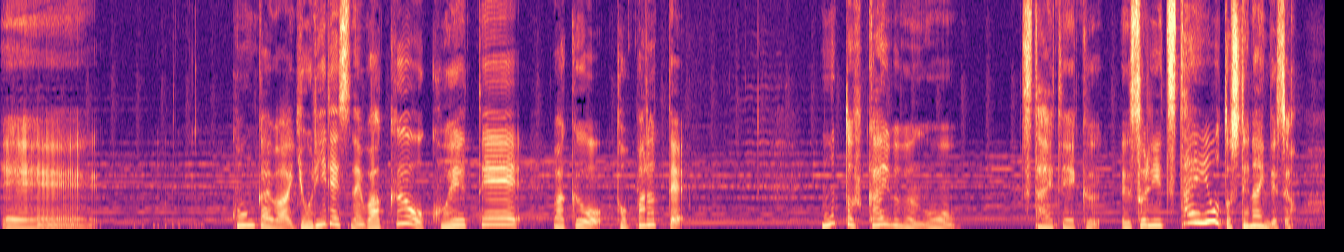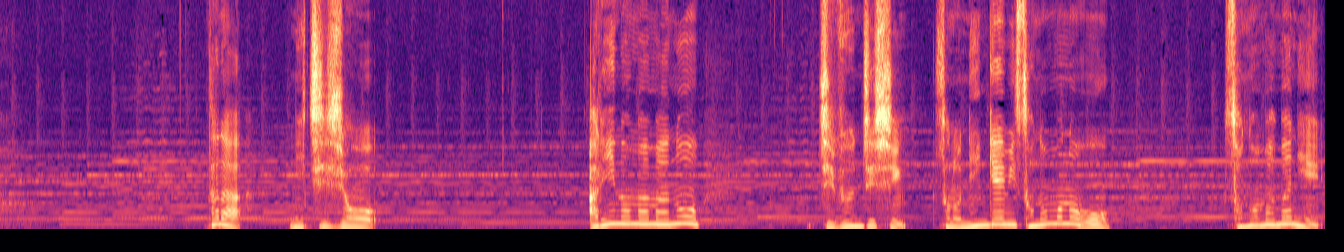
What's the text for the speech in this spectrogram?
えー今回はよりですね枠を超えて枠を取っ払ってもっと深い部分を伝えていくそれに伝えようとしてないんですよ。ただ日常ありのままの自分自身その人間味そのものをそのままに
